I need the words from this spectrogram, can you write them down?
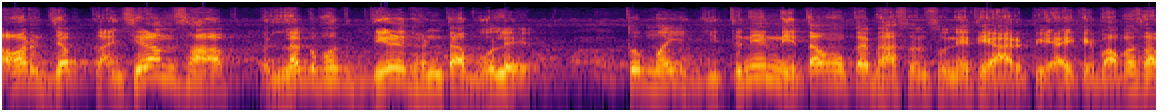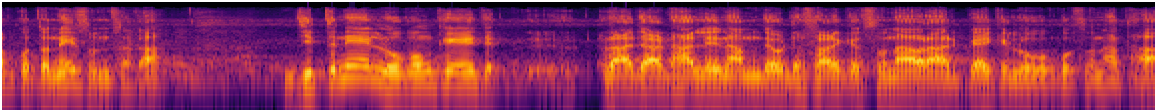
और जब कांशीराम साहब लगभग डेढ़ घंटा बोले तो मैं जितने नेताओं का भाषण सुने थे आरपीआई के बाबा साहब को तो नहीं सुन सका जितने लोगों के राजा ढाले नामदेव ढसाड़ के सुना और आरपीआई के लोगों को सुना था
